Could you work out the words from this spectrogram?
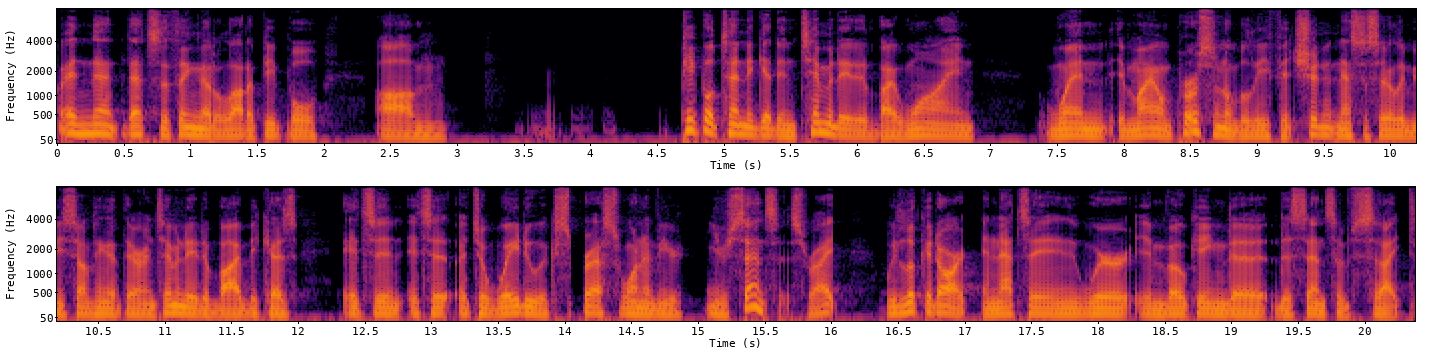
And that that's the thing that a lot of people um, people tend to get intimidated by wine when in my own personal belief it shouldn't necessarily be something that they're intimidated by because it's a it's a it's a way to express one of your your senses, right? We look at art and that's a we're invoking the the sense of sight.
